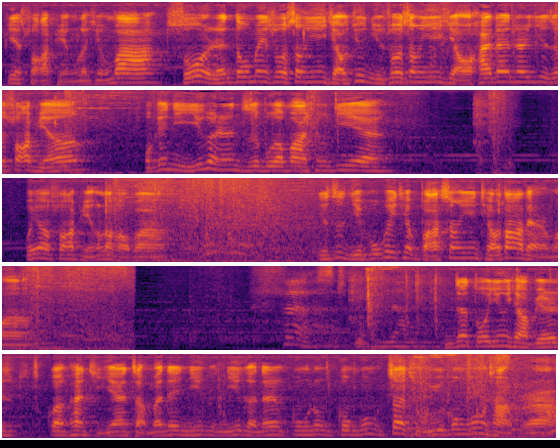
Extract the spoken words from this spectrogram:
别刷屏了，行吧？所有人都没说声音小，就你说声音小，还在那一直刷屏。我给你一个人直播吗，兄弟？不要刷屏了，好吧？你自己不会调把声音调大点吗？你这多影响别人观看体验，怎么的？你你搁那公众公共，这属于公共场合。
